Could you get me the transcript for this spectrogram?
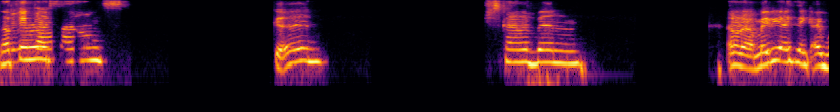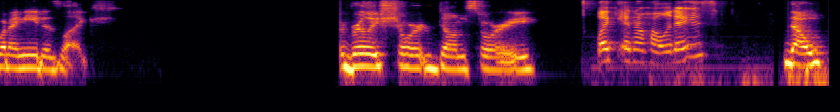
Nothing really sounds good. Just kind of been, I don't know. Maybe I think I, what I need is like a really short, dumb story. Like in a holidaze? No,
